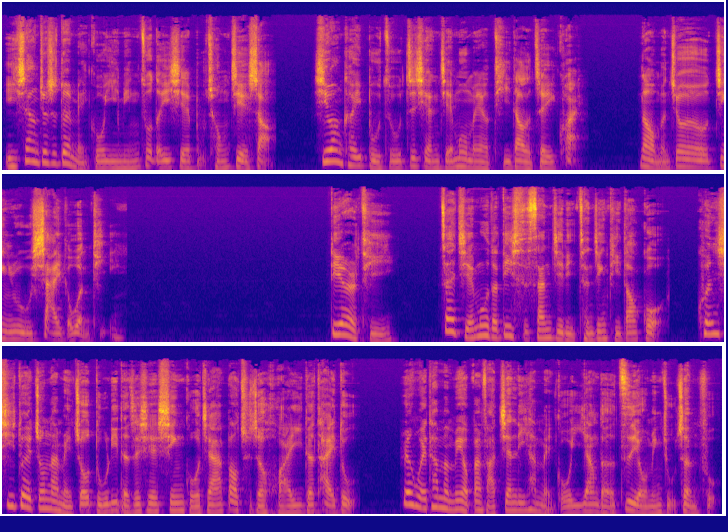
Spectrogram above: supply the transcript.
以上就是对美国移民做的一些补充介绍，希望可以补足之前节目没有提到的这一块。那我们就进入下一个问题。第二题，在节目的第十三集里曾经提到过，昆西对中南美洲独立的这些新国家抱持着怀疑的态度，认为他们没有办法建立和美国一样的自由民主政府。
